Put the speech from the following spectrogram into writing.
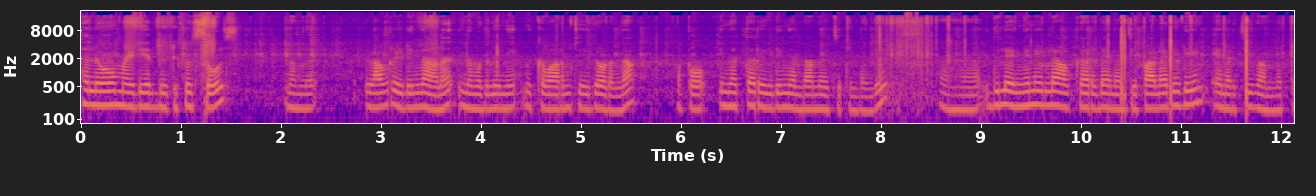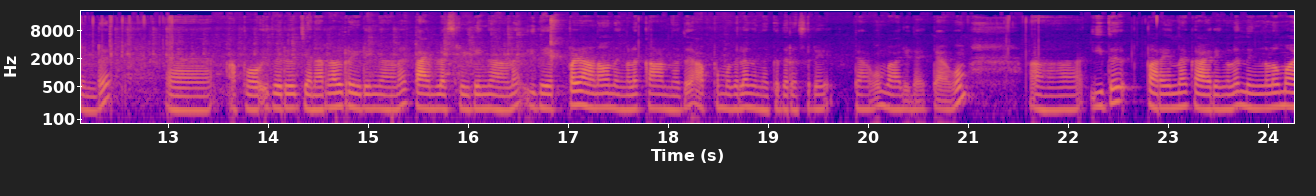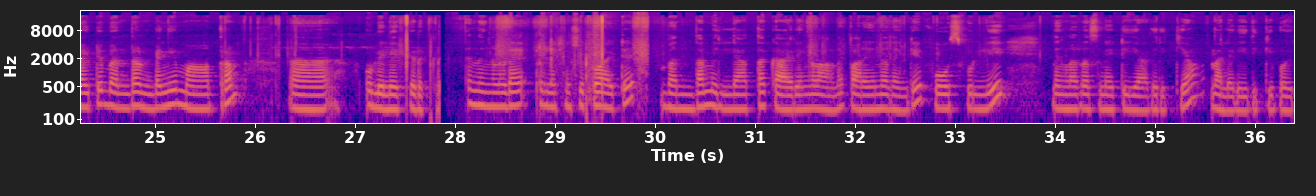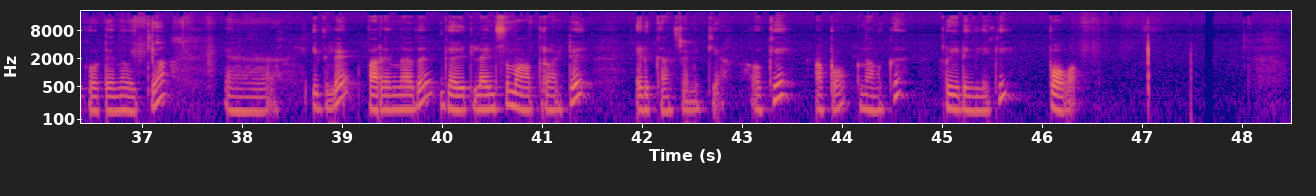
Hello my dear beautiful souls നമ്മൾ love reading ആണ് ഇന്ന് മുതൽ ഇനി മിക്കവാറും ചെയ്തു തുടങ്ങാം. അപ്പോൾ ഇന്നത്തെ റീഡിംഗ് എന്താണെന്ന് വെച്ചിട്ടുണ്ടെങ്കിൽ ഇതിലെങ്ങനെയുള്ള ആൾക്കാരുടെ എനർജി പലരുടെയും എനർജി വന്നിട്ടുണ്ട്. അപ്പോൾ ഇതൊരു ജനറൽ റീഡിംഗ് ആണ് ടൈംലെസ് റീഡിംഗ് ആണ്. ഇത് എപ്പോഴാണോ നിങ്ങൾ കാണുന്നത് അപ്പോൾ മുതൽ നിങ്ങൾക്ക് ഇത് റെസിഡേറ്റ് ആവും വാലിഡേറ്റ് ആവും. ഇത് പറയുന്ന കാര്യങ്ങൾ നിങ്ങളുമായിട്ട് ബന്ധമുണ്ടെങ്കിൽ മാത്രം ഉള്ളിലേക്ക് എടുക്കുക. നിങ്ങളുടെ റിലേഷൻഷിപ്പുമായിട്ട് ബന്ധമില്ലാത്ത കാര്യങ്ങളാണ് പറയുന്നതെങ്കിൽ ഫോഴ്സ്ഫുള്ളി നിങ്ങൾ റെസനേറ്റ് ചെയ്യാതിരിക്കുക നല്ല രീതിക്ക് പോയിക്കോട്ടെ എന്ന് വയ്ക്കുക ഇതിൽ പറയുന്നത് ഗൈഡ് ലൈൻസ് മാത്രമായിട്ട് എടുക്കാൻ ശ്രമിക്കുക. ഓക്കെ അപ്പോൾ നമുക്ക് റീഡിങ്ങിലേക്ക് പോവാം.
